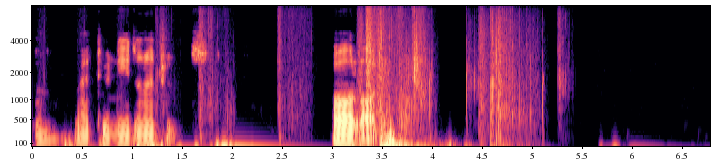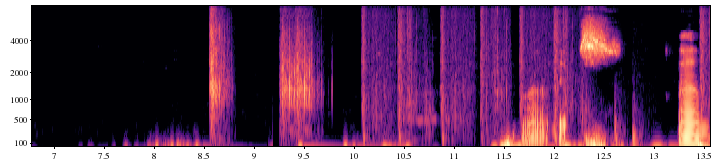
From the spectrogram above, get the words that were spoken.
Hmm, I do need an entrance. Oh lord. Uh, oops. Um.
